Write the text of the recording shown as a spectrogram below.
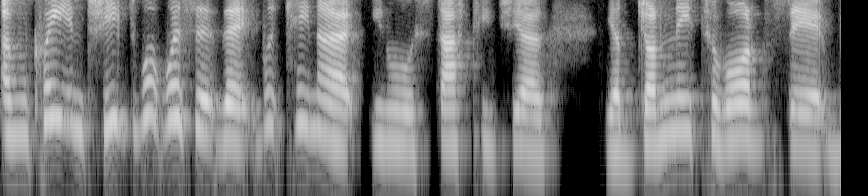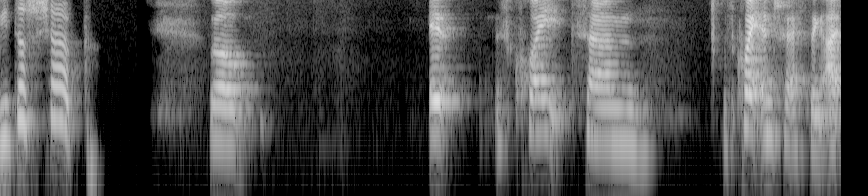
I'm quite intrigued. What was it that what kind of you know started your your journey towards uh, readership? Well, it was quite um, it was quite interesting. I,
